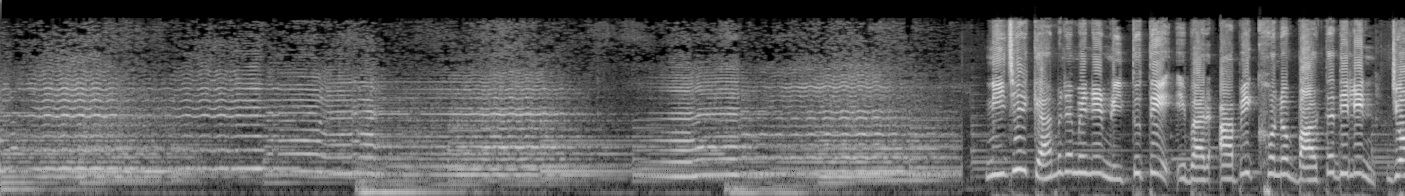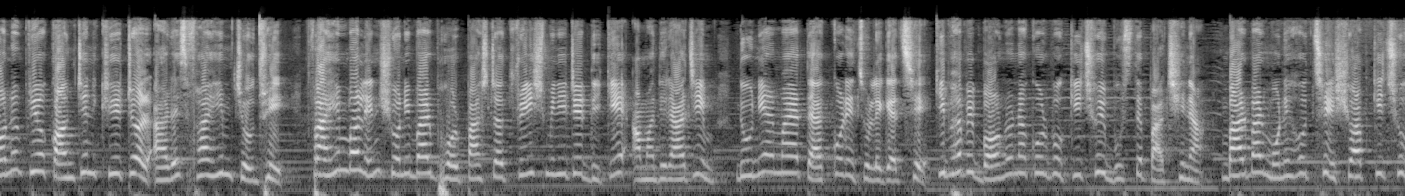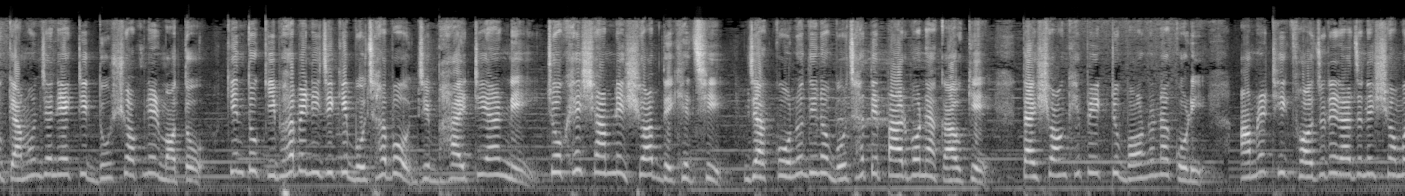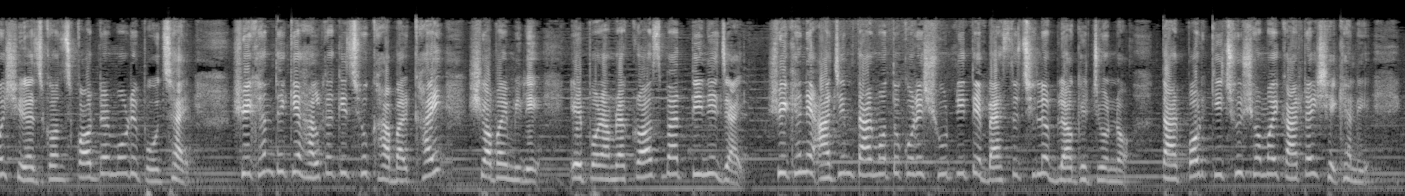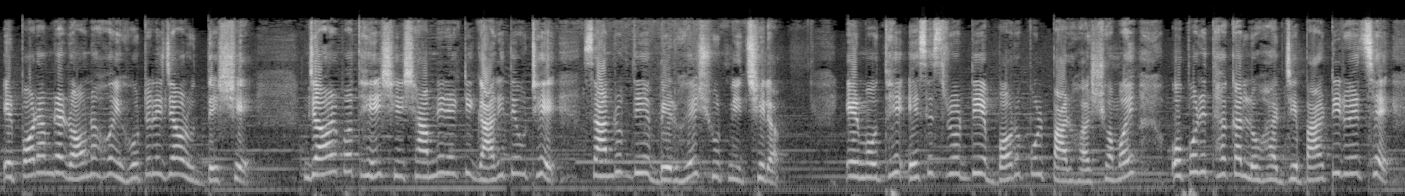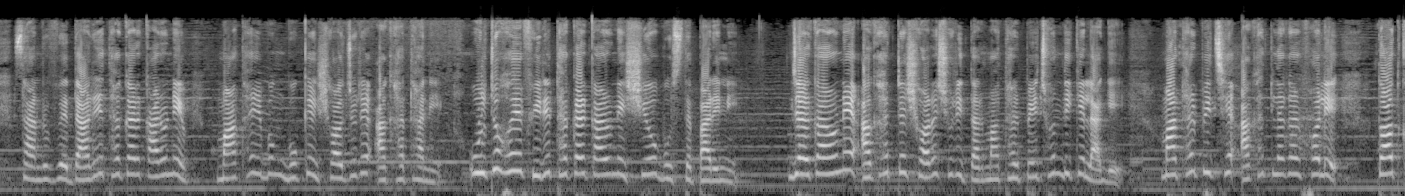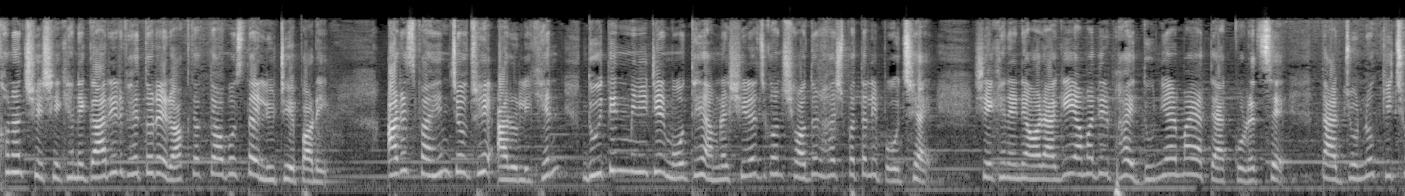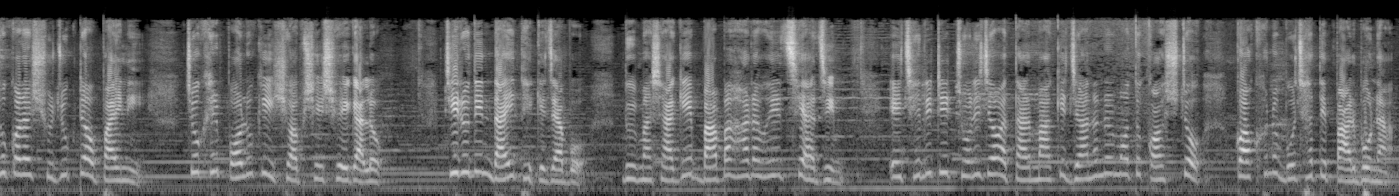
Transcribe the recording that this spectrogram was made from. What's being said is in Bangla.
Thank you. নিজের ক্যামেরাম্যানের মৃত্যুতে এবার আবেগঘন বার্তা দিলেন জনপ্রিয় content creator R S Fahim Chowdhury. Fahim বলেন, শনিবার ভোর পাঁচটা ত্রিশ মিনিটের দিকে আমাদের আজিম দুনিয়ার মায়া ত্যাগ করে চলে গেছে। কীভাবে বর্ণনা করব কিছুই বুঝতে পারছি না। বারবার মনে হচ্ছে সবকিছু কেমন জানি একটি দুঃস্বপ্নের মতো। কিন্তু কীভাবে নিজেকে বোঝাবো যে ভাইটি আর নেই? চোখের সামনে সব দেখেছি। যা কোনোদিনও বোঝাতে পারব না কাউকে। তাই সংক্ষেপে একটু বর্ণনা করি। আমরা ঠিক ফজরের আজানের সময় সিরাজগঞ্জ কড্ডার মোড়ে পৌঁছাই। সেখান থেকে হালকা কিছু খাবার খাই সবাই মিলে। এরপর আমরা ক্রস ক্রসবাদ তিনে যাই। সেখানে আজিম তার মতো করে শুট নিতে ব্যস্ত ছিল ব্লগের জন্য। তারপর কিছু সময় কাটাই সেখানে। এরপর আমরা রওনা হই হোটেলে যাওয়ার উদ্দেশ্যে। যাওয়ার পথে সে সামনের একটি গাড়িতে উঠে সানরুফ দিয়ে বের হয়ে শুট নিচ্ছিল। এর মধ্যে এসএস রোড দিয়ে বড় পোল পার হওয়ার সময় ওপরে থাকা লোহার যে বারটি রয়েছে, সানরুফে দাঁড়িয়ে থাকার কারণে মাথা এবং বুকে সজোরে আঘাত হানে। উল্টো হয়ে ফিরে থাকার কারণে সেও বুঝতে পারেনি। যার কারণে আঘাতটা সরাসরি তার মাথার পেছন দিকে লাগে। মাথার পিছে আঘাত লাগার ফলে তৎক্ষণাৎ সে সেখানে গাড়ির ভেতরে রক্তাক্ত অবস্থায় লুটিয়ে পড়ে। আর এস ফাহিম চৌধুরী আরও লিখেন, দুই তিন মিনিটের মধ্যে আমরা সিরাজগঞ্জ সদর হাসপাতালে পৌঁছাই। সেখানে নেওয়ার আগেই আমাদের ভাই দুনিয়ার মায়া ত্যাগ করেছে। তার জন্য কিছু করার সুযোগটাও পাইনি। চোখের পলকেই সব শেষ হয়ে গেল। চিরদিন দায়ী থেকে যাব। দুই মাস আগে বাবা হারা হয়েছে আজিম। এই ছেলেটির চলে যাওয়া তার মাকে জানানোর মতো কষ্ট কখনো বোঝাতে পারব না।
